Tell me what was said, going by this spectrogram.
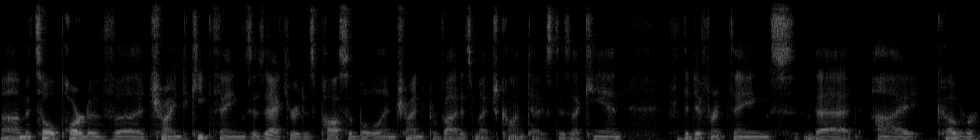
Um, it's all part of uh, trying to keep things as accurate as possible and trying to provide as much context as i can for the different things that i cover.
